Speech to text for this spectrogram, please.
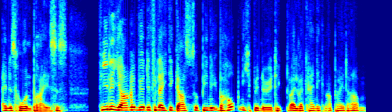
eines hohen Preises. Viele Jahre würde vielleicht die Gasturbine überhaupt nicht benötigt, weil wir keine Knappheit haben.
